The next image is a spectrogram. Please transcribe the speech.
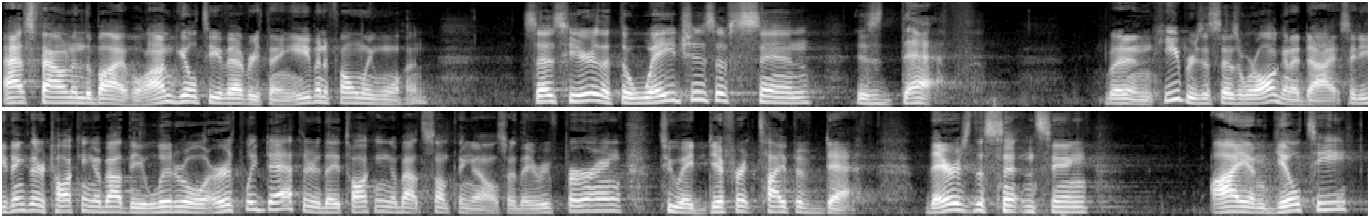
as found in the Bible? I'm guilty of everything, even if only one. It says here that the wages of sin is death. But in Hebrews, it says we're all going to die. So do you think they're talking about the literal earthly death, or are they talking about something else? Are they referring to a different type of death? There's the sentencing. I am guilty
